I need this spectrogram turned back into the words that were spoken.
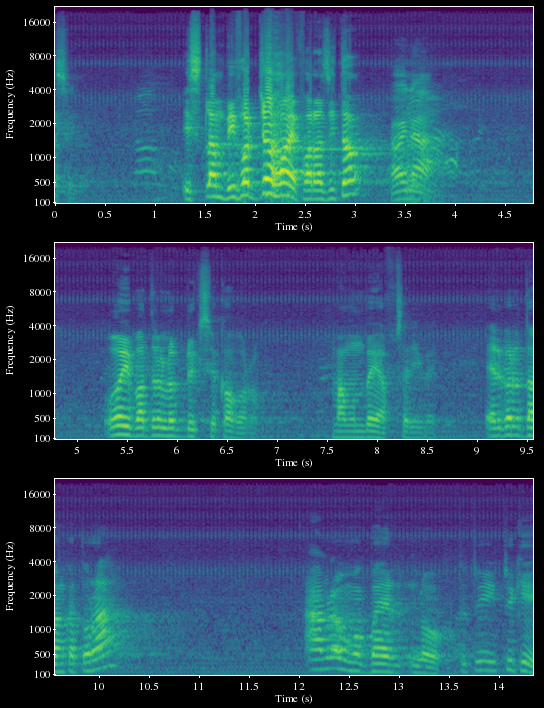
আছে। ইসলাম বিপর্যয় হয় পরাজিত? হয় না। ওই ভদ্রলোক ঢুকছে কবর মামুন ভাই, আফসারি ভাই। এর ঘরে দমকা তোরা? আমরা অমুক ভাইয়ের লোক। তো তুই তুই কে?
